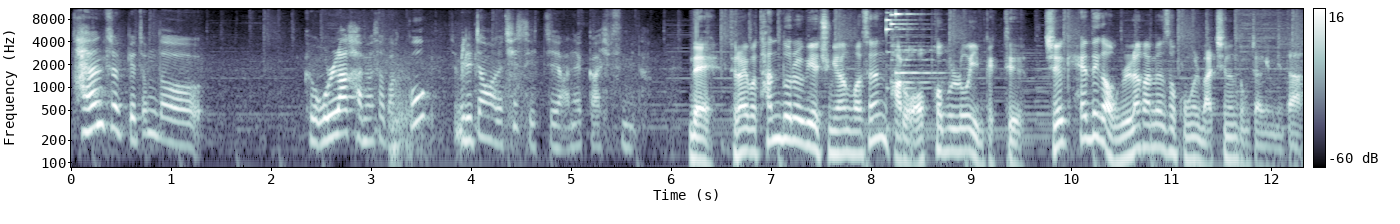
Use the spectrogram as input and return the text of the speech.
자연스럽게 좀 더 그 올라가면서 맞고 좀 일정하게 칠 수 있지 않을까 싶습니다. 네, 드라이버 탄도를 위해 중요한 것은 바로 어퍼블로우 임팩트, 즉 헤드가 올라가면서 공을 맞히는 동작입니다.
